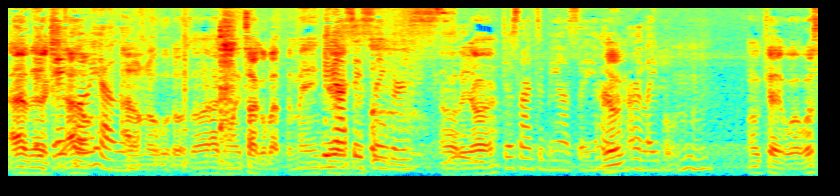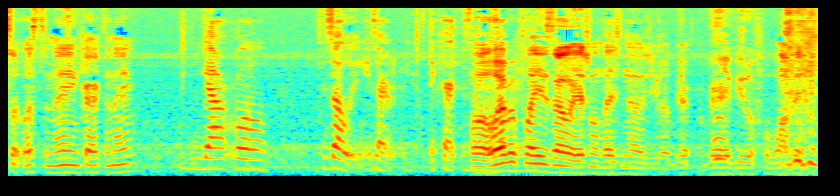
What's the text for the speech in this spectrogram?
I haven't And- actually. and I don't. Halle. I don't know who those are. I can only talk about the main Beyonce characters. singers. Oh, they are. Just not to Beyonce. Her, Really? her label. hmm Okay. Well, what's the, what's the main character name? Yara, well, Zoe is her. The character's name Well, whoever Zoe. plays Zoe, I just want to let you know you're a be- very beautiful woman.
